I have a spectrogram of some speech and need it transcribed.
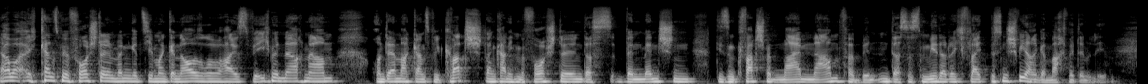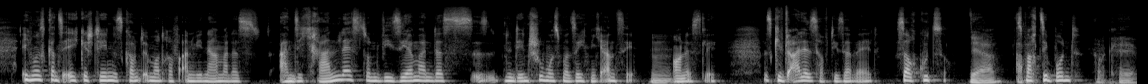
ja aber ich kann es mir vorstellen, wenn jetzt jemand genauso heißt wie ich mit Nachnamen und der macht ganz viel Quatsch, dann kann ich mir vorstellen, dass wenn Menschen diesen Quatsch mit meinem Namen verbinden, dass es mir dadurch vielleicht ein bisschen schwerer gemacht wird im Leben. Ich muss ganz ehrlich gestehen, es kommt immer darauf an, wie nah man das an sich ranlässt und wie sehr man das, den Schuh muss man sich nicht anziehen, hm. honestly. Es gibt alles auf dieser Welt. Ist auch gut so. Ja. Das macht sie bunt. Okay.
